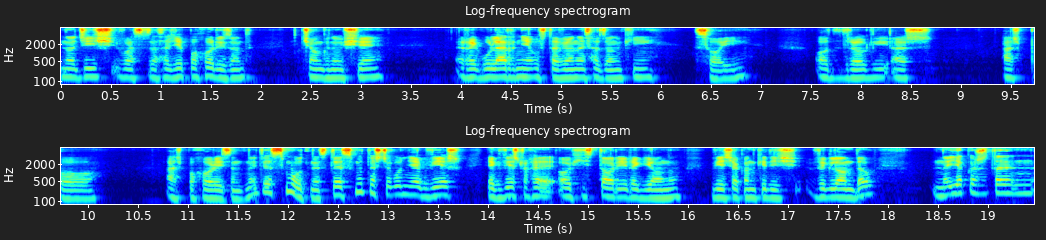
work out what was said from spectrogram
no dziś w zasadzie po horyzont ciągną się regularnie ustawione sadzonki soi od drogi aż, aż, po, aż po horyzont. No i to jest smutne. To jest smutne szczególnie jak wiesz, jak wiesz trochę o historii regionu, wiesz jak on kiedyś wyglądał. No i jako, że ten,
